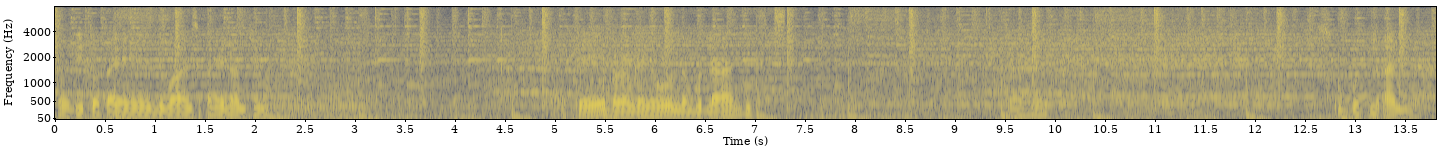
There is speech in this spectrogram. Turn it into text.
So, dito tayo dumaan sa kanilang gym. Okay, Barangay Hall ng Budlaan. Alright. So, Budlaan. Yan,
